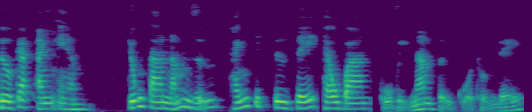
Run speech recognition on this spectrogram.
Thưa các anh em, chúng ta nắm giữ thánh chức tư tế theo ban của vị nam tử của Thượng Đế.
